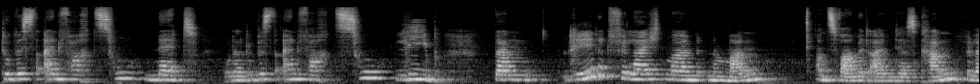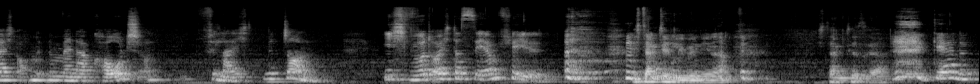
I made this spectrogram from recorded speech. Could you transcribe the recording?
du bist einfach zu nett oder du bist einfach zu lieb, dann redet vielleicht mal mit einem Mann und zwar mit einem, der es kann, vielleicht auch mit einem Männercoach und vielleicht mit John. Ich würde euch das sehr empfehlen. Ich danke dir, liebe Nina. Ich danke dir sehr. Gerne.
